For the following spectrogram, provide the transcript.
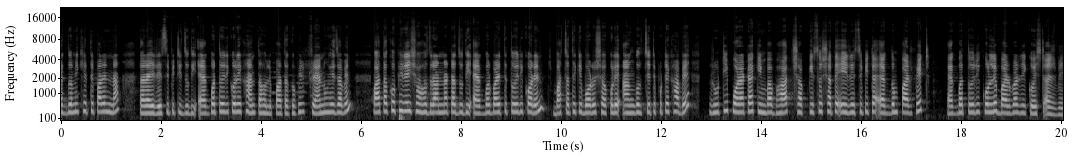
একদমই খেতে পারেন না, তারা এই রেসিপিটি যদি একবার তৈরি করে খান, তাহলে পাতাকপির ফ্যান হয়ে যাবেন। পাতাকপির এই সহজ রান্নাটা যদি একবার বাড়িতে তৈরি করেন, বাচ্চা থেকে বড় সকলে আঙ্গুল চেটে পুটে খাবে। রুটি, পরাটা কিংবা ভাত সব কিছুর সাথে এই রেসিপিটা একদম পারফেক্ট। একবার তৈরি করলে বারবার রিকোয়েস্ট আসবে।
